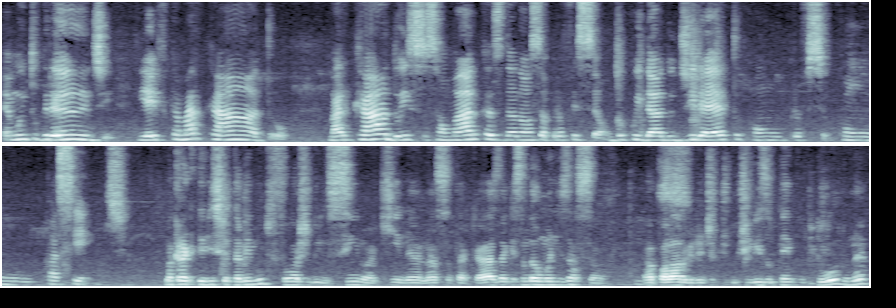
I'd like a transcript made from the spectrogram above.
é muito grande e aí fica marcado. Marcado, isso são marcas da nossa profissão, do cuidado direto com o, com o paciente. Uma característica também muito forte do ensino aqui né, na Santa Casa é a questão da humanização. É uma palavra que a gente utiliza o tempo todo, né,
